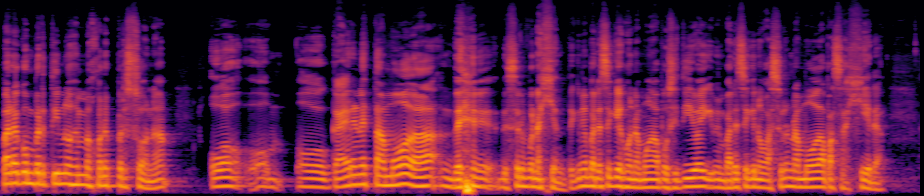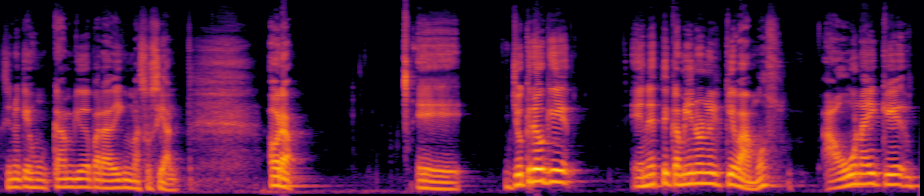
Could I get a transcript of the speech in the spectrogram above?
para convertirnos en mejores personas o, caer en esta moda de, ser buena gente, que me parece que es una moda positiva y que me parece que no va a ser una moda pasajera, sino que es un cambio de paradigma social. Ahora, eh, yo creo que en este camino en el que vamos, aún hay que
